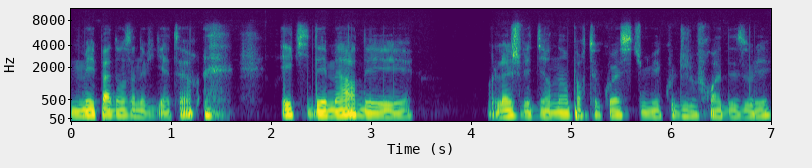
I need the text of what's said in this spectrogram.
mais pas dans un navigateur, et qui démarre des. Là, je vais te dire n'importe quoi si tu m'écoutes, Geoffroy, désolé,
